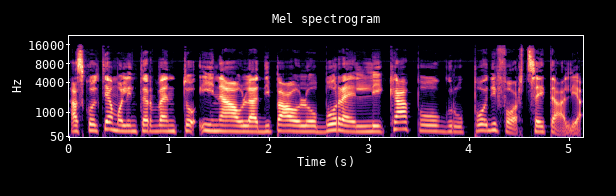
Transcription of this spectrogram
Ascoltiamo l'intervento in aula di Paolo Borelli, capogruppo di Forza Italia.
